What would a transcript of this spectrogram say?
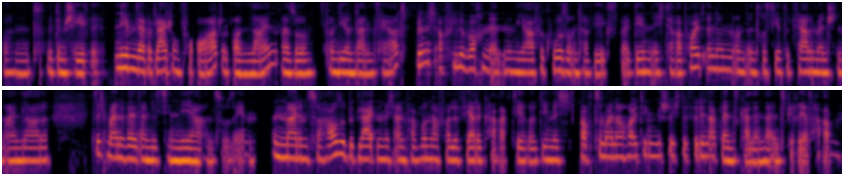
und mit dem Schädel. Neben der Begleitung vor Ort und online, also von dir und deinem Pferd, bin ich auch viele Wochenenden im Jahr für Kurse unterwegs, bei denen ich Therapeutinnen und interessierte Pferdemenschen einlade, sich meine Welt ein bisschen näher anzusehen. In meinem Zuhause begleiten mich ein paar wundervolle Pferdecharaktere, die mich auch zu meiner heutigen Geschichte für den Adventskalender inspiriert haben.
